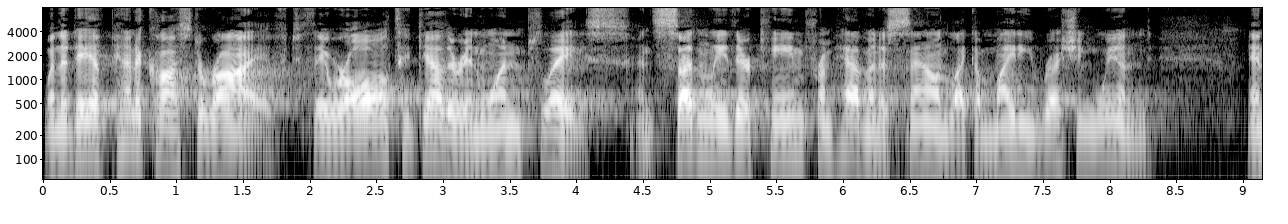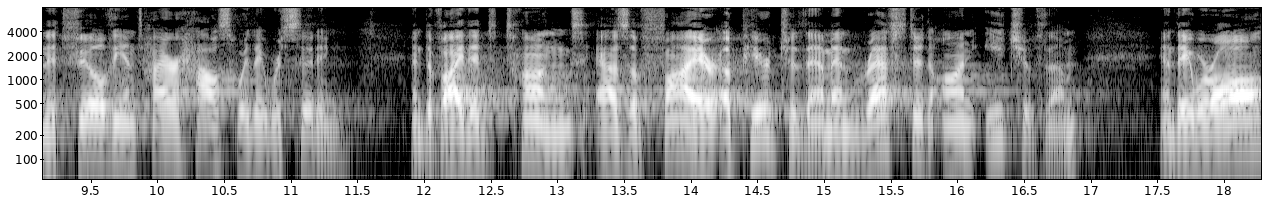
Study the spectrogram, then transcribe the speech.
When the day of Pentecost arrived, they were all together in one place, and suddenly there came from heaven a sound like a mighty rushing wind, and it filled the entire house where they were sitting. And divided tongues as of fire appeared to them and rested on each of them. And they were all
